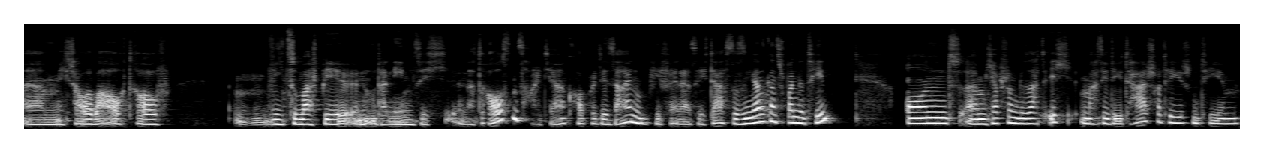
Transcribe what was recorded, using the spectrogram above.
Ähm, ich schaue aber auch drauf, wie zum Beispiel ein Unternehmen sich nach draußen zeigt, ja, Corporate Design und wie verändert sich das? Das sind ganz, ganz spannende Themen. Und ähm, ich habe schon gesagt, ich mache die digitalstrategischen Themen,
